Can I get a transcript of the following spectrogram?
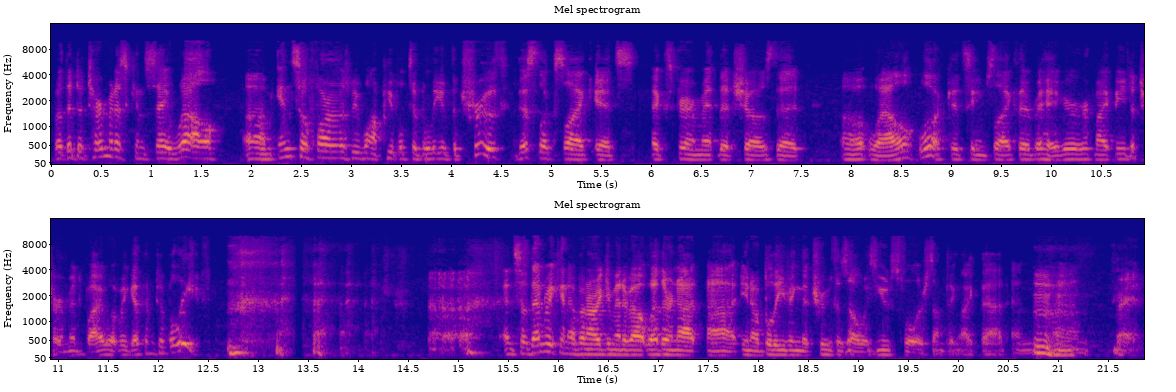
But the determinist can say, well, um, insofar as we want people to believe the truth, this looks like it's experiment that shows that uh, well, look, it seems like their behavior might be determined by what we get them to believe. And so then we can have an argument about whether or not uh, you know believing the truth is always useful or something like that. And mm-hmm. um, right,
